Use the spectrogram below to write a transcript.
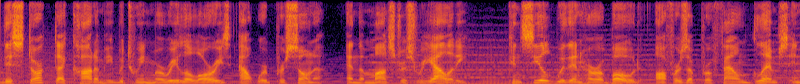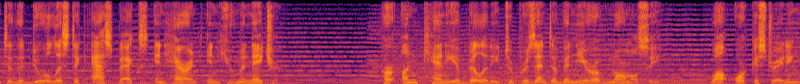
This stark dichotomy between Marie LaLaurie's outward persona and the monstrous reality concealed within her abode offers a profound glimpse into the dualistic aspects inherent in human nature. Her uncanny ability to present a veneer of normalcy while orchestrating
